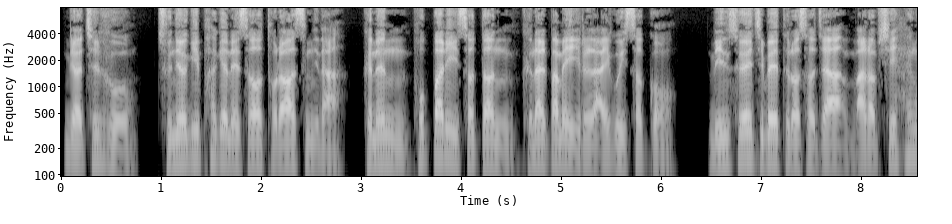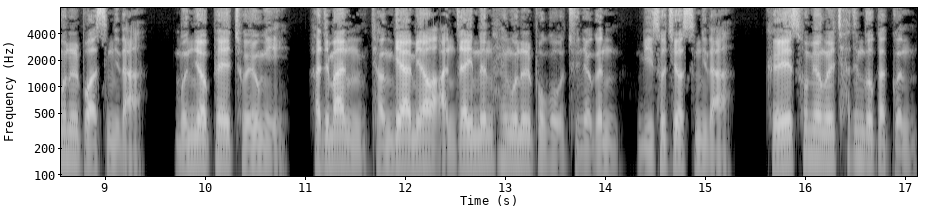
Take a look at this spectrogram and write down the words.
며칠 후, 준혁이 파견해서 돌아왔습니다. 그는 폭발이 있었던 그날 밤의 일을 알고 있었고, 민수의 집에 들어서자 말없이 행운을 보았습니다. 문 옆에 조용히 하지만 경계하며 앉아있는 행운을 보고 준혁은 미소 지었습니다. 그의 소명을 찾은 것 같군.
